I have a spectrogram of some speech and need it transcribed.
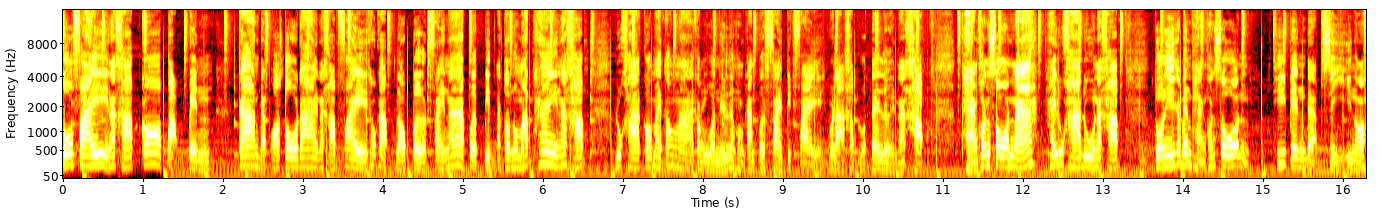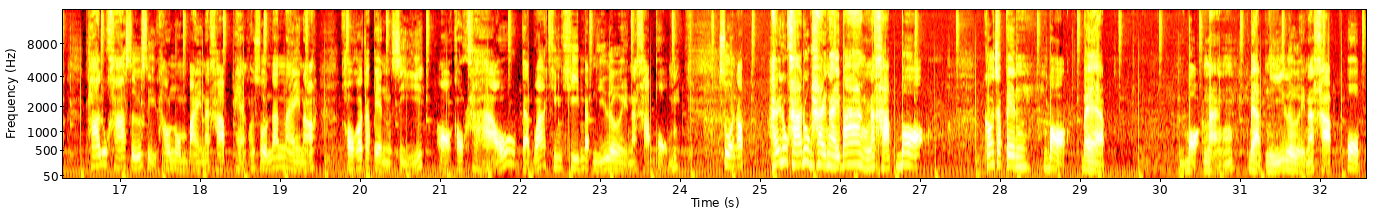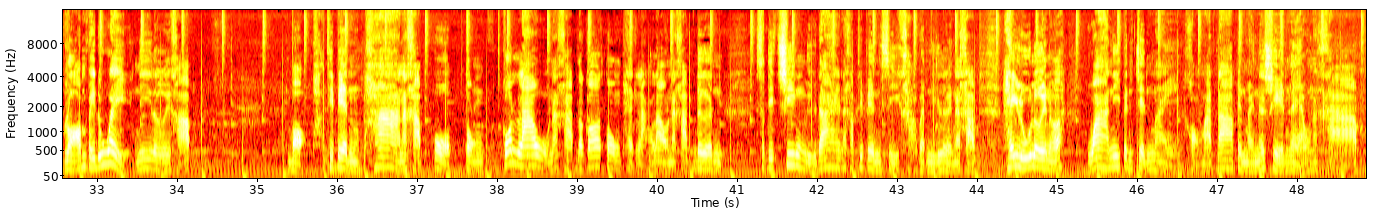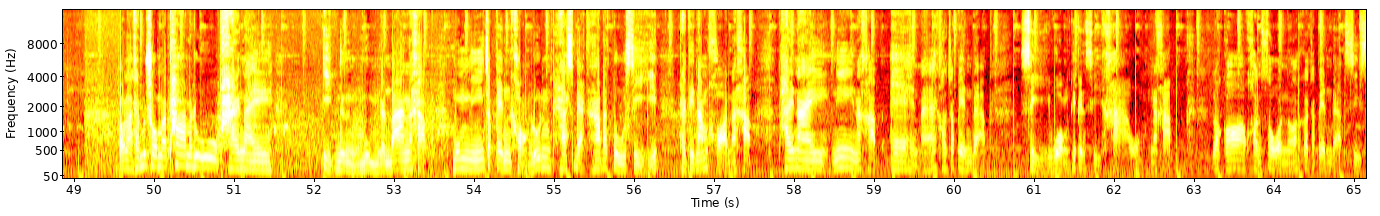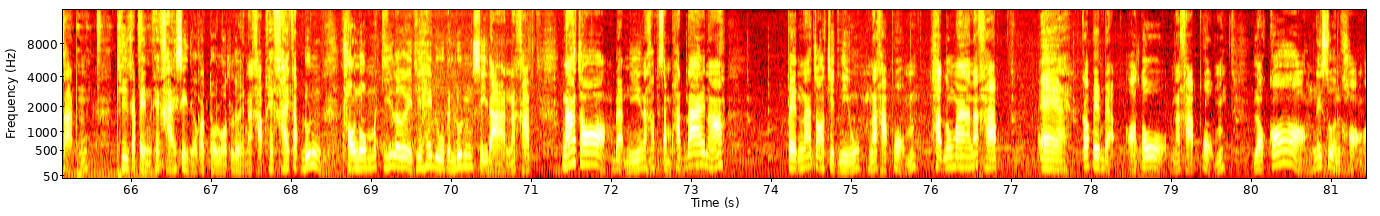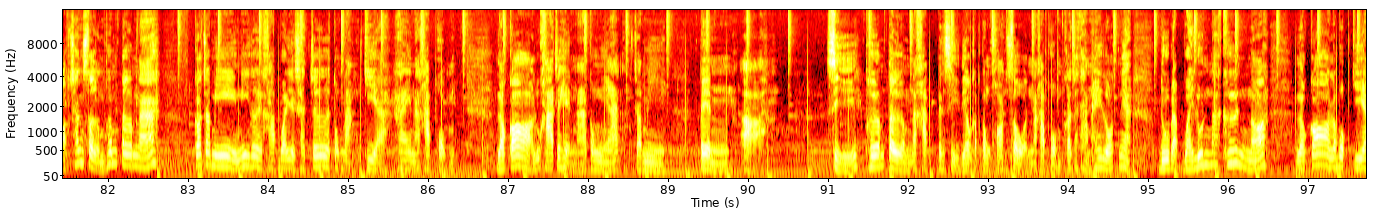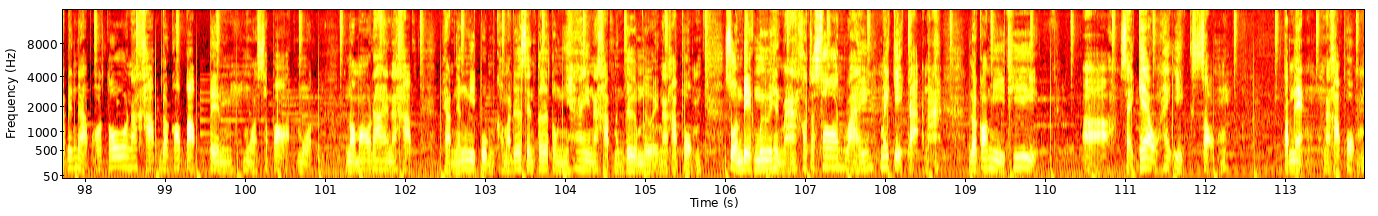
ตัวไฟนะครับก็ปรับเป็น ก้านแบบออโต้ได้นะครับ ไฟเท่ากับเราเปิดไฟหน้าเปิดปิดอัตโนมัติให้นะครับ ลูกค้าก็ไม่ต้องมากังวลในเรื่องของการเปิดไฟปิดไฟเวลาขับรถได้เลยนะครับ แผงคอนโซลนะ ให้ลูกค้าดูนะครับ ตัวนี้จะเป็นแผงคอนโซลที่เป็นแบบสีเนาะ ถ้าลูกค้าซื้อสีเทานมไปนะครับ แผงคอนโซลด้านในเนาะเขาก็จะเป็นสีออกขาวๆแบบว่าครีมๆแบบนี้เลยนะครับผม ส่วนให้ลูกค้าดูภายในบ้างนะครับ เบาะก็จะเป็นเบาะแบบ เบาะหนังแบบนี้เลยนะครับโอบล้อมไปด้วยนี่เลยครับ เบาะที่เป็นผ้านะครับโอบตรงก้นเรานะครับ แล้วก็ตรงแผ่นหลังเรานะครับ เดินสติชชิ่งหรือได้นะครับที่เป็นสีขาวแบบนี้เลยนะครับ ให้รู้เลยเนาะว่านี่เป็นเจนใหม่ของ Mazda เป็น Minor Chain แล้วนะครับ เอาล่ะท่านผู้ชมมาพามาดูภายในอีกหนึ่งมุมกันบ้างนะครับ มุมนี้จะเป็นของรุ่น Hatchback 5 ประตูสี Platinum c o r นะครับ ภายในนี่นะครับแอร์เห็นไหมเขาจะเป็นแบบสีวงที่เป็นสีขาวนะครับ แล้วก็คอนโซลเนาะก็จะเป็นแบบสีสันที่จะเป็นคล้ายๆ สีเดียวกับตัวรถเลยนะครับ คล้ายๆกับรุ่นเทานมเมื่อกี้เลยที่ให้ดูเป็นรุ่นซีดานนะครับ หน้าจอแบบนี้นะครับสัมผัสได้เนาะเป็นหน้าจอ 7 นิ้วนะครับผมถัดลงมานะครับแอร์ก็เป็นแบบออโต้นะครับผมแล้วก็ในส่วนของออปชั่นเสริมเพิ่มเติมนะ ก็จะมีนี่เลยครับไวเ r ชั c เจอร์ตรงหลังเกียร์ให้นะครับผม แล้วก็ลูกค้าจะเห็นนะตรงนี้จะมีเป็นสีเพิ่มเติมนะครับ เป็นสีเดียวกับตรงคอนโซลนะครับผมก็จะทำให้รถเนี่ยดูแบบวัยรุ่นมากขึ้นเนาะแล้วก็ระบบเกียร์เป็นแบบออโต้นะครับ แล้วก็ปรับเป็นโหมดสปอร์ตโหมด normal ได้นะครับ แถมยังมีปุ่ม commander center ตรงนี้ให้นะครับ เหมือนเดิมเลยนะครับผมส่วนเบรกมือเห็นไหมเขาจะซ่อนไว้ไม่เกะกะนะ แล้วก็มีที่ใส่แก้วให้อีก 2 ตำแหน่งนะครับผม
